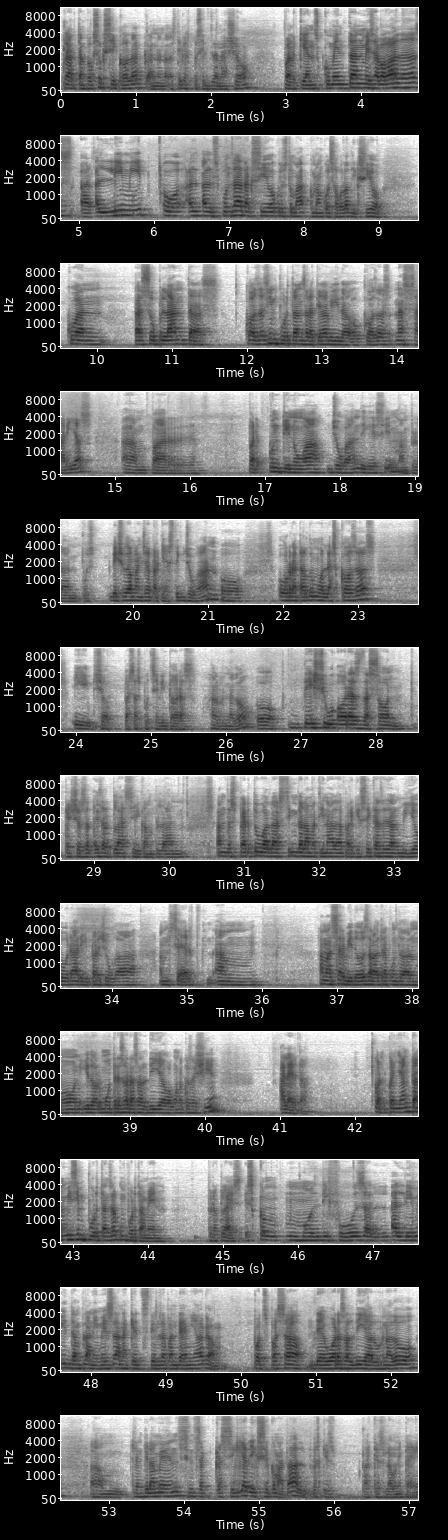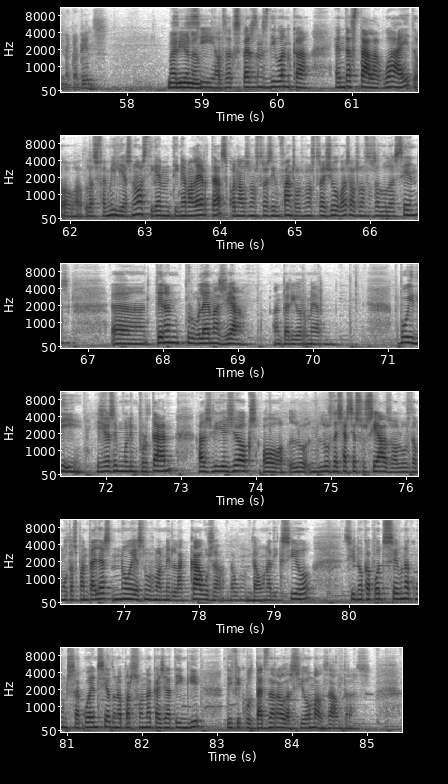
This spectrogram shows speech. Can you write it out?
Clar, tampoc sóc psicòleg, no, no estic especialitzant en això, perquè ens comenten més a vegades el, el límit o el, els punts de detecció acostumat, com en qualsevol addicció. Quan suplantes coses importants de la teva vida o coses necessàries um, per, per continuar jugant, diguéssim, en plan, pues, deixo de menjar perquè estic jugant o, o retardo molt les coses i això, passes potser 20 hores a l'ordinador o deixo hores de son, que això és, és el clàssic, en plan, em desperto a les 5 de la matinada perquè sé que és el millor horari per jugar amb cert, amb, amb els servidors a l'altra punta del món i dormo 3 hores al dia o alguna cosa així, alerta. Quan, quan hi ha canvis importants al comportament. Però clar, és, és com molt difús el, el límit d'en plan, i més en aquests temps de pandèmia que pots passar 10 hores al dia a l'ordenador um, tranquil·lament sense que sigui addicció com a tal, però és que és perquè és l'única eina que tens. Mariona. Sí, sí, els experts ens diuen que hem d'estar a la guait, o les famílies, no? Estiguem, tinguem alertes quan els nostres infants, els nostres joves, els nostres adolescents eh, tenen problemes ja anteriorment. Vull dir, i això és molt important, els videojocs o l'ús de xarxes socials o l'ús de moltes pantalles no és normalment la causa d'una un, addicció, sinó que pot ser una conseqüència d'una persona que ja tingui dificultats de relació amb els altres.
